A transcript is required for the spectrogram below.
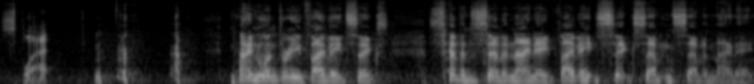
Splat. 913 586 7798. 586 7798.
